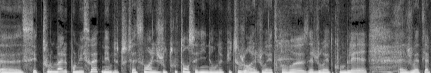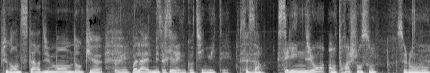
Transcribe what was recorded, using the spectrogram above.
euh, C'est tout le mal qu'on lui souhaite, mais de toute façon, elle joue tout le temps, Céline Dion, depuis toujours. Elle joue à être heureuse, elle joue à être comblée, elle joue à être la plus grande star du monde. Donc euh, oui. voilà, elle maîtrise. Ce serait une continuité. C'est ça. Céline Dion en trois chansons, selon vous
